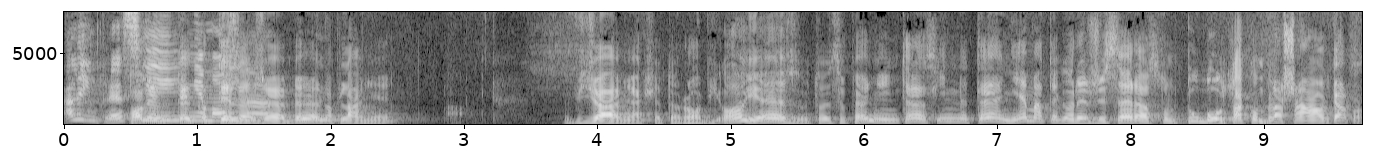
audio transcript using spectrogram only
Ale impresji Powiem nie tylko można... tyle, że byłem na planie, widziałem jak się to robi. O Jezu, to jest zupełnie interes inny ten. Nie ma tego reżysera z tą tubą taką blaszaną, taką,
